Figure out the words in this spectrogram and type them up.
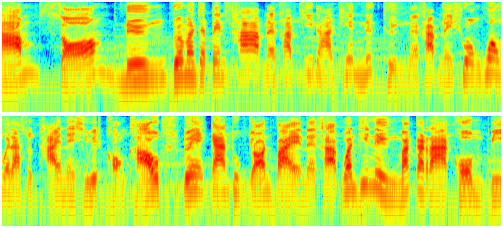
3 2 1 โดยมันจะเป็นภาพนะครับที่ดาเคนนึกถึงนะครับในช่วงห่วงเวลาสุดท้ายในชีวิตของเขา ด้วยเหตุการณ์ถูกย้อนไปนะครับวันที่ 1 มกราคมปี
